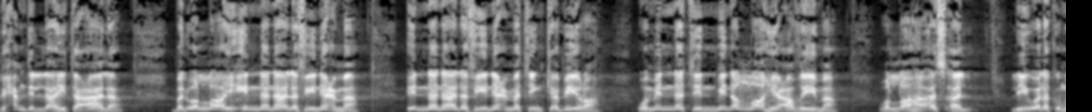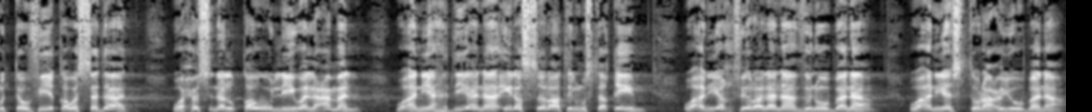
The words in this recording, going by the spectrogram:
بحمد الله تعالى. بل والله إننا لفي نعمة إننا لفي نعمة كبيرة ومنة من الله عظيمة. والله أسأل لي ولكم التوفيق والسداد وحسن القول والعمل وأن يهدينا إلى الصراط المستقيم وأن يغفر لنا ذنوبنا وأن يستر عيوبنا.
